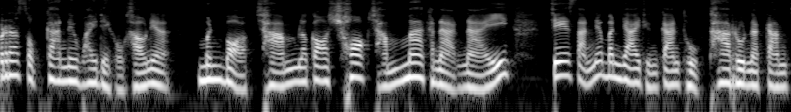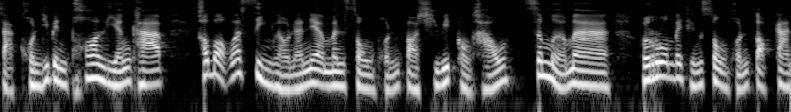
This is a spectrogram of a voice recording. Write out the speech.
ประสบการณ์ในวัยเด็กของเขาเนี่ยมันบอบช้ำแล้วก็ชอกช้ำมากขนาดไหน เจสันเนี่ยบรรยายถึงการถูกทารุณกรรมจากคนที่เป็นพ่อเลี้ยงครับ เขาบอกว่าสิ่งเหล่านั้นเนี่ยมันส่งผลต่อชีวิตของเขาเสมอมา รวมไปถึงส่งผลต่อการ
